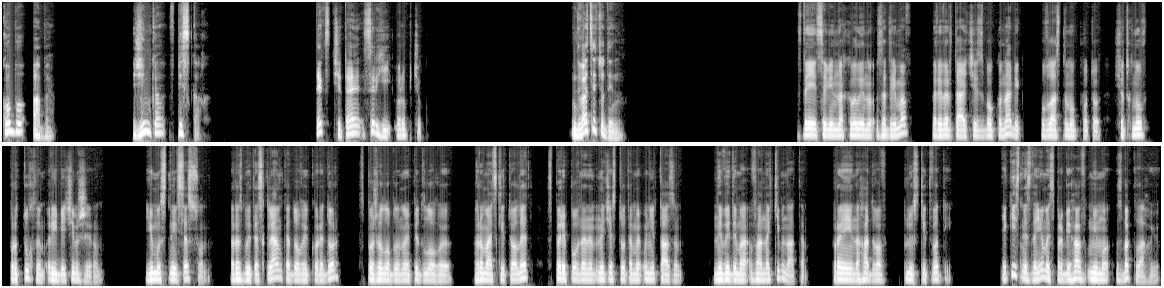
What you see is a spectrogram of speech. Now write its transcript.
Кобо Абе. Жінка в пісках. Текст читає Сергій Оробчук. 21. Здається, він на хвилину задрімав, перевертаючись з боку набік у власному поту, що тхнув протухлим риб'ячим жиром. Йому снився сон, розбита склянка, довгий коридор з пожолобленою підлогою, громадський туалет з переповненим нечистотами унітазом, невидима ванна кімната. Про неї нагадував плюскіт води. Якийсь незнайомець пробігав мимо з баклагою.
